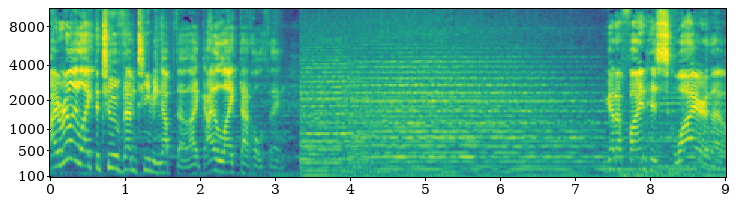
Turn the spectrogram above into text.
I really like the two of them teaming up though. Like I like that whole thing. We gotta find his squire though.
